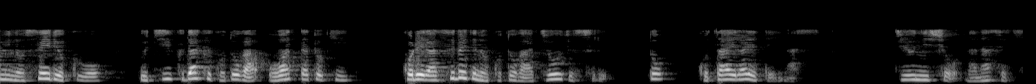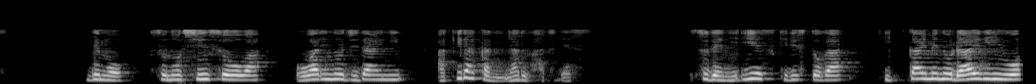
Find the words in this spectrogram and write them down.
民の勢力を打ち砕くことが終わった時、これらすべてのことが成就すると答えられています。十二章七節でも、その真相は終わりの時代に明らかになるはずです。すでにイエス・キリストが一回目の来臨を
